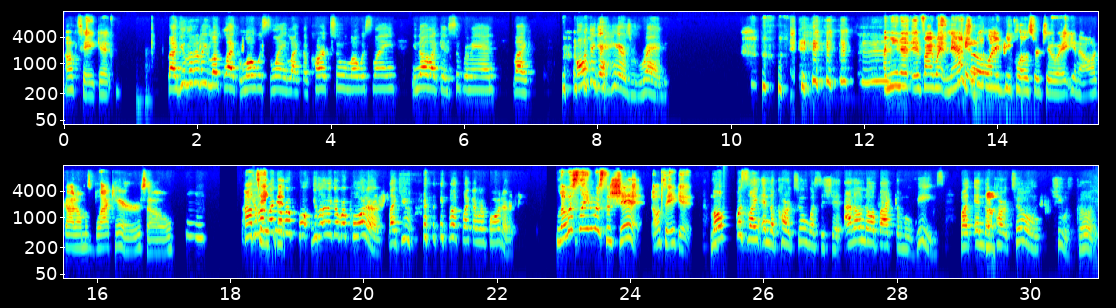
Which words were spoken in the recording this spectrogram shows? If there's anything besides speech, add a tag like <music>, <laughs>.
I'll take it. Like you literally look like Lois Lane, like the cartoon Lois Lane. You know, like in Superman. Like <laughs> only thing your hair is red. I mean, if I went natural, I'd be closer to it. You know, I got almost black hair, so I'll you take look like it. a report. You look like a reporter. Like you <laughs> really look like a reporter. Lois Lane was the shit. I'll take it. Lois Lane in the cartoon was the shit. I don't know about the movies, but in the cartoon, she was good.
